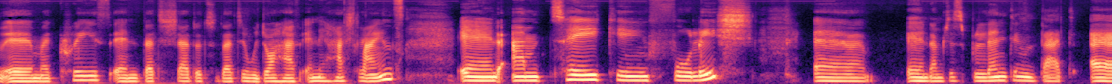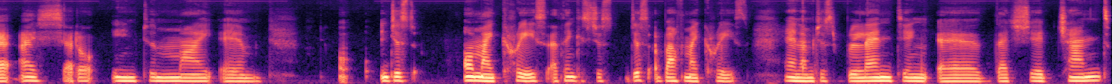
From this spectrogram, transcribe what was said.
uh, my crease and that shadow so that we don't have any harsh lines. And i'm taking foolish uh, and i'm just blending that uh, eyeshadow into my um just on my crease i think it's just just above my crease and i'm just blending uh that shade chant.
